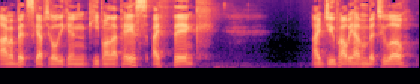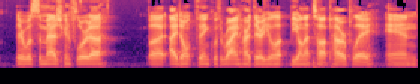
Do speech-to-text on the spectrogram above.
I'm a bit skeptical he can keep on that pace. I think I do probably have him a bit too low. There was some magic in Florida, but I don't think with Reinhart there he'll be on that top power play. And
